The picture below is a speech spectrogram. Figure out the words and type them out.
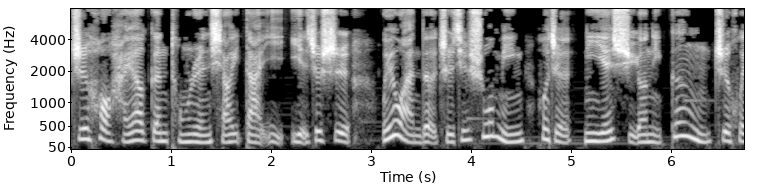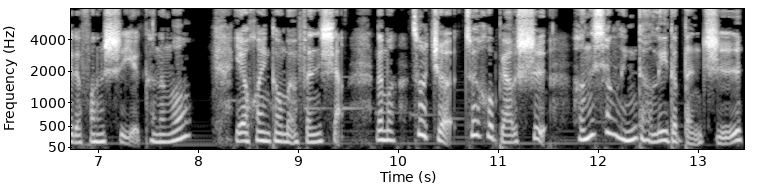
之后还要跟同仁小以大义，也就是委婉的直接说明，或者你也许有你更智慧的方式，也可能哦。也欢迎跟我们分享。那么，作者最后表示，横向领导力的本质，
